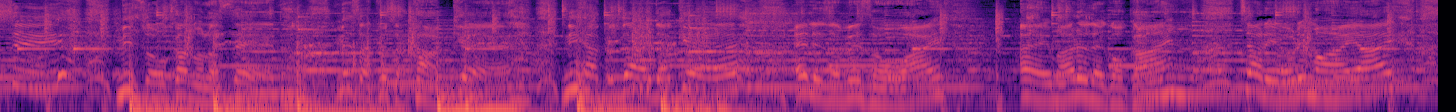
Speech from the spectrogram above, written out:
しい水岡のラセードめちゃくちゃかっけ。え200台だけ。エリザベスホワイトえいまるで5回チャリよりも速い。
